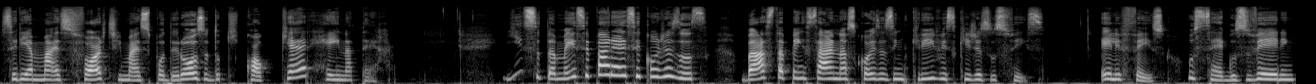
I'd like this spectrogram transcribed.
seria mais forte e mais poderoso do que qualquer rei na terra. Isso também se parece com Jesus. Basta pensar nas coisas incríveis que Jesus fez. Ele fez os cegos verem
